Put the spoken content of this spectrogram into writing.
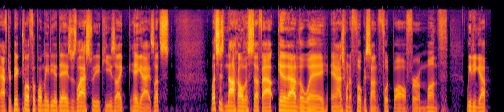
after Big 12 football media days was last week, he's like, "Hey guys, let's let's just knock all this stuff out, get it out of the way, and I just want to focus on football for a month leading up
